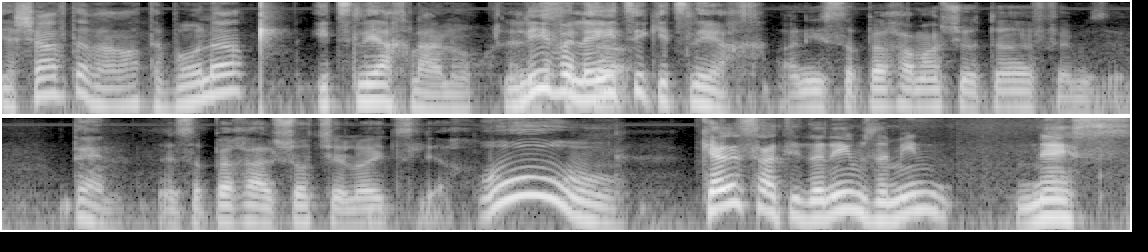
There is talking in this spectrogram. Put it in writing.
ישבת ואמרת, בואנה, הצליח לנו. לי אספר- ולאיציק הצליח. אני אספר לך משהו יותר יפה מזה. תן. אני אספר לך על שוט שלא הצליח. או, כנס העתידנים זה מין נס,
